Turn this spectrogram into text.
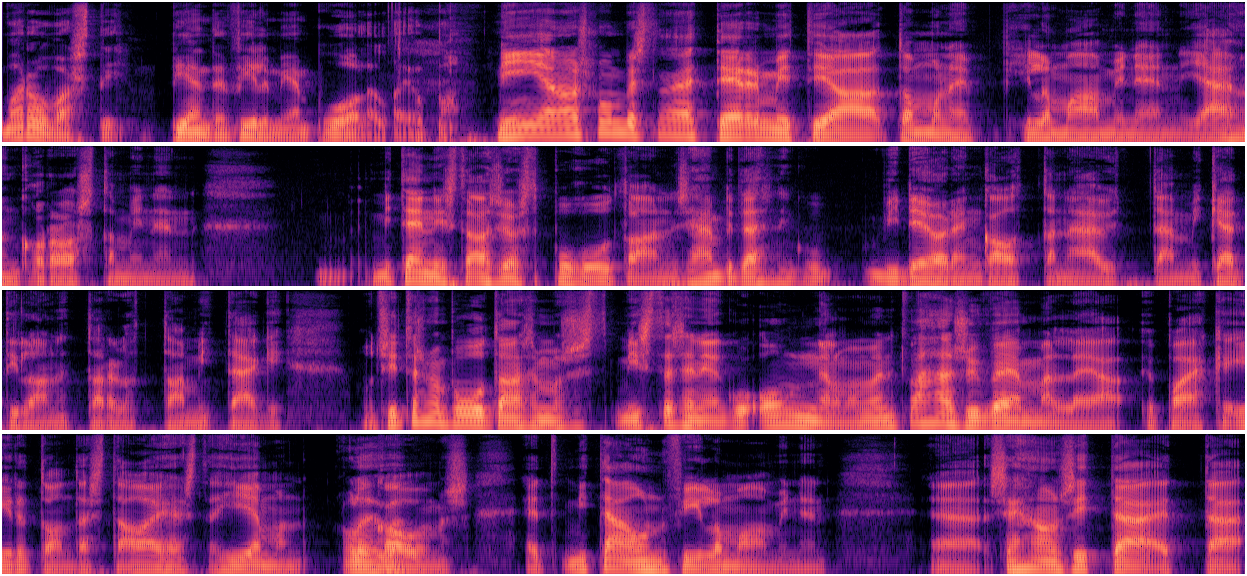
varovasti pienten filmien puolelta jopa. Niin, ja noissa mun mielestä ne termit ja tuommoinen filmaaminen, jäähyn korostaminen, miten niistä asioista puhutaan, niin sehän pitäisi niin kuin videoiden kautta näyttää, mikä tilanne tarkoittaa mitäkin. Mutta sitten jos me puhutaan semmoisesta, mistä se niin kuin ongelma, mä nyt vähän syvemmälle ja jopa ehkä irtoon tästä aiheesta hieman Ole kauemmas, että mitä on filmaaminen. Sehän on sitä, että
